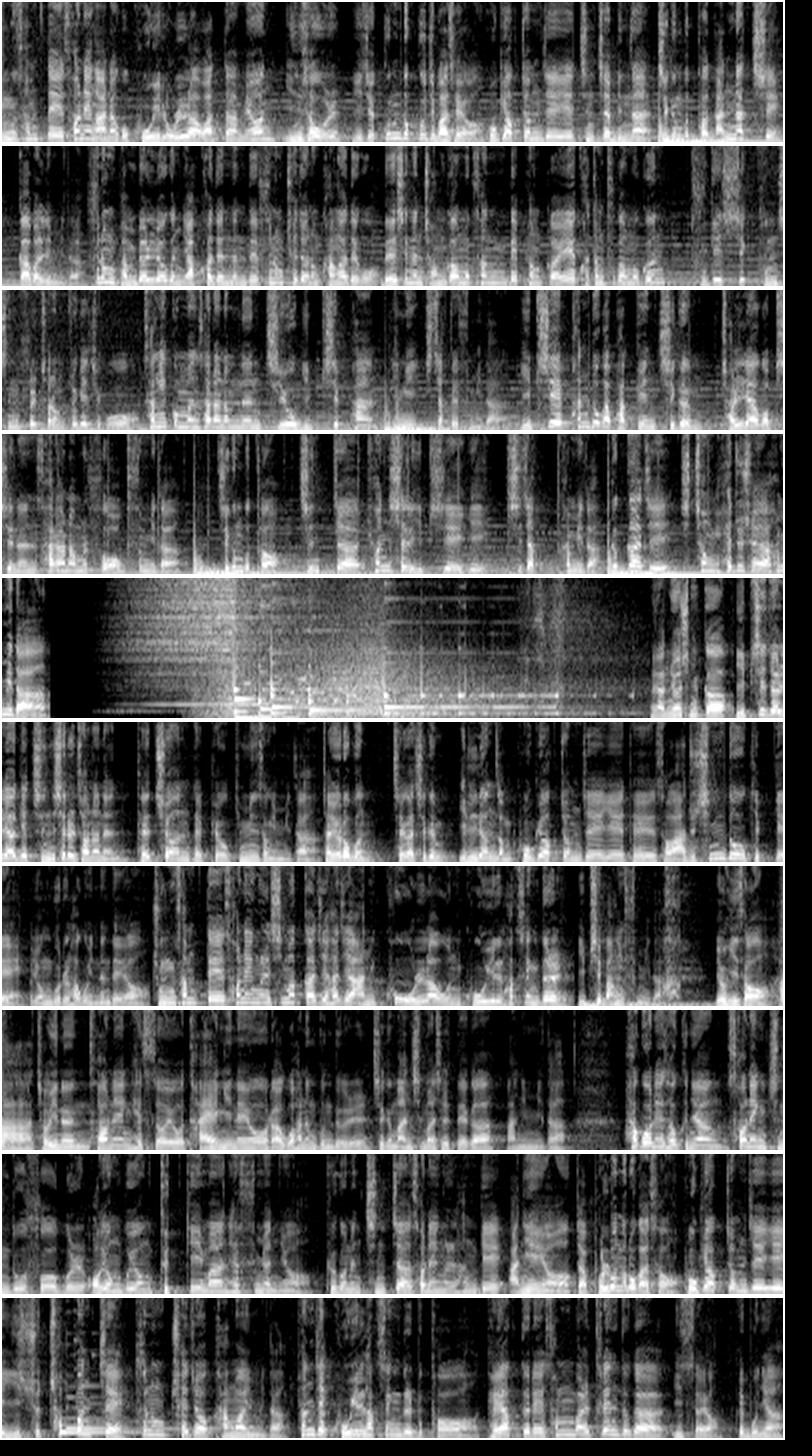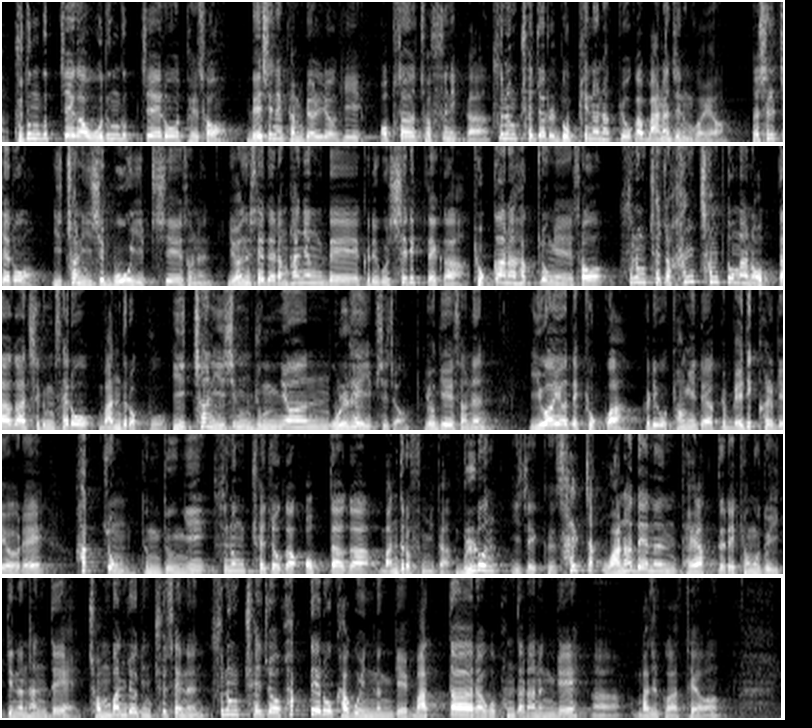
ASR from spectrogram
중3 때 선행 안 하고 고1 올라왔다면 인서울 이제 꿈도 꾸지 마세요. 고교학점제의 진짜 민낯 지금부터 낱낱이 까발립니다. 수능 변별력은 약화됐는데 수능 최저는 강화되고 내신은 전과목 상대평가의 과탐 투 과목은 두 개씩 분신술처럼 쪼개지고 상위권만 살아남는 지옥 입시판 이미 시작됐습니다. 입시의 판도가 바뀐 지금 전략 없이는 살아남을 수 없습니다. 지금부터 진짜 현실 입시 얘기 시작합니다. 끝까지 시청해 주셔야 합니다. 네, 안녕하십니까. 입시 전략의 진실을 전하는 대치원 대표 김민성입니다. 자, 여러분. 제가 지금 1년 넘 고교학점제에 대해서 아주 심도 깊게 연구를 하고 있는데요. 중3 때 선행을 심화까지 하지 않고 올라온 고1 학생들 입시 망했습니다. 여기서 아 저희는 선행했어요 다행이네요 라고 하는 분들 지금 안심하실 때가 아닙니다 학원에서 그냥 선행 진도 수업을 어영부영 듣기만 했으면요. 그거는 진짜 선행을 한 게 아니에요. 자 본론으로 가서 고교학점제의 이슈 첫 번째 수능 최저 강화입니다. 현재 고1 학생들부터 대학들의 선발 트렌드가 있어요. 그게 뭐냐? 9등급제가 5등급제로 돼서 내신의 변별력이 없어졌으니까 수능 최저를 높이는 학교가 많아지는 거예요. 자, 실제로 2025 입시에서는 연세대랑 한양대 그리고 시립대가 교과나 학종에서 수능 최저 한참 동안 없다가 지금 새로 만들었고 2026년 올해 입시죠. 여기에서는 이화여대 교과 그리고 경희대학교 메디컬 계열의 학종 등등이 수능 최저가 없다가 만들었습니다. 물론 이제 그 살짝 완화되는 대학들의 경우도 있기는 한데 전반적인 추세는 수능 최저 확대로 가고 있는 게 맞다라고 판단하는 게 아, 맞을 것 같아요.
